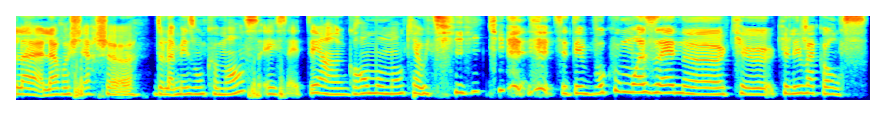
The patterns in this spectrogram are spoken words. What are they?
la, recherche euh, de la maison commence et ça a été un grand moment chaotique. C'était beaucoup moins zen euh, que, que les vacances.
